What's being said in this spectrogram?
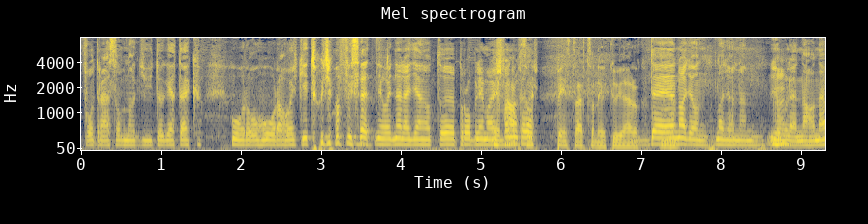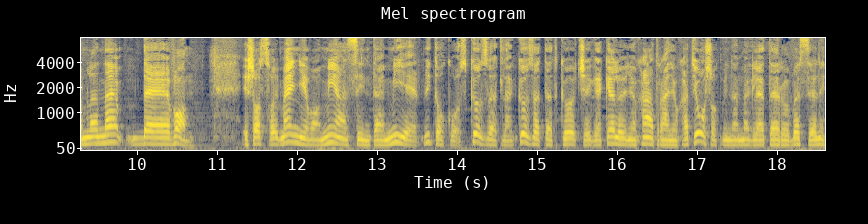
fodrászomnak gyűjtögetek hóró-hóra, hogy ki tudja fizetni, hogy ne legyen ott probléma. Én és már pénztárca nélkül járok. De nagyon, nagyon nem jó hmm. lenne, ha nem lenne, de van és az, hogy mennyi van, milyen szinten, miért, mit okoz, közvetlen, közvetett költségek, előnyök, hátrányok, hát jó sok mindent meg lehet erről beszélni.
